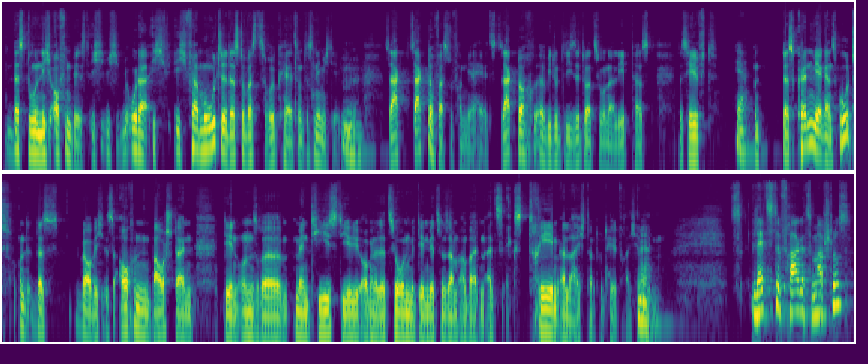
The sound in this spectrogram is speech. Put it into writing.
dass du nicht offen bist. Ich, ich, oder ich, ich vermute, dass du was zurückhältst und das nehme ich dir übel. Mhm. Sag, sag doch, was du von mir hältst. Sag doch, äh, wie du die Situation erlebt hast. Das hilft. Ja. Und das können wir ganz gut und das, glaube ich, ist auch ein Baustein, den unsere Mentees, die Organisationen, mit denen wir zusammenarbeiten, als extrem erleichternd und hilfreich erleben. Ja. Letzte Frage zum Abschluss.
